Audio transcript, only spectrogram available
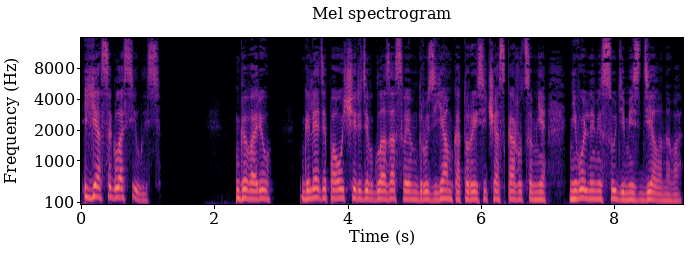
Я согласилась. Говорю, глядя по очереди в глаза своим друзьям, которые сейчас кажутся мне невольными судьями сделанного.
